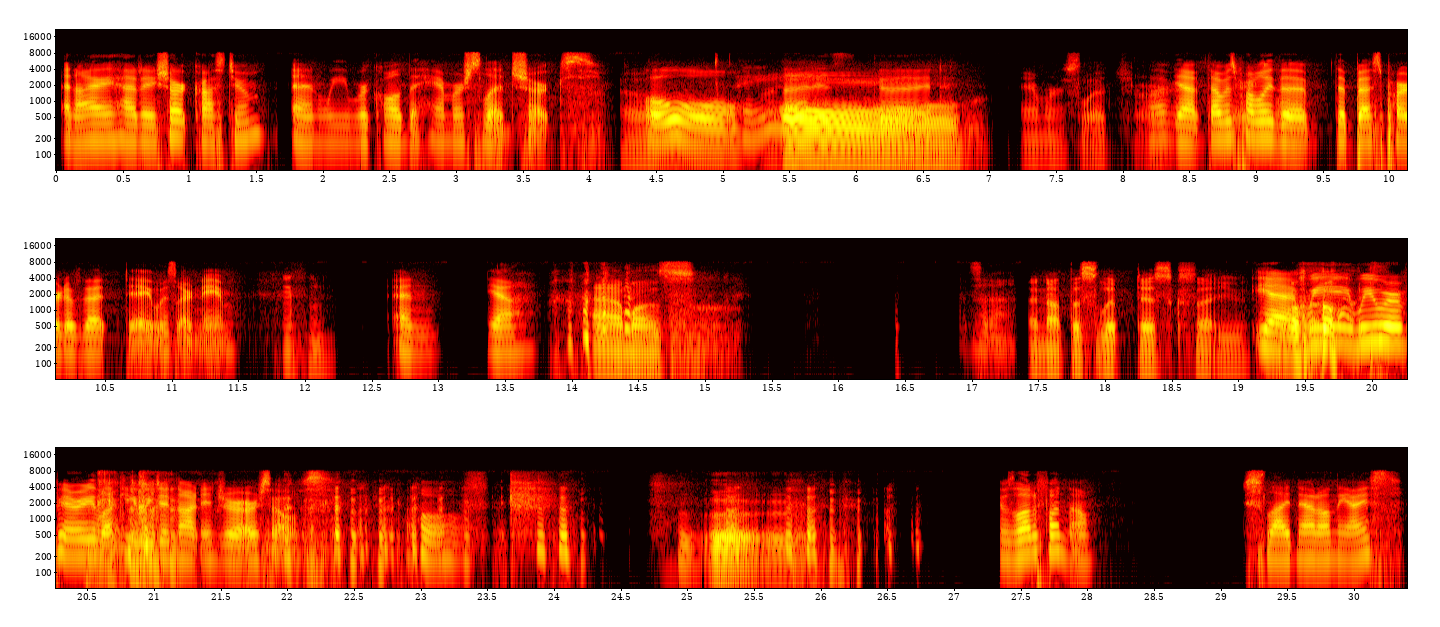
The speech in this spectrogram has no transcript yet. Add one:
And I had a shark costume, and we were called the Hammer Sled Sharks. Oh, Hey. that is good. Oh. Hammer sledge. Love Shark. Yeah, that was Very probably cool. the the best part of that day was our name. And yeah, Hammers. uh, and not the slip discs that you. yeah, we we were very lucky we did not injure ourselves. Oh. It was a lot of fun though. Sliding out on the ice.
